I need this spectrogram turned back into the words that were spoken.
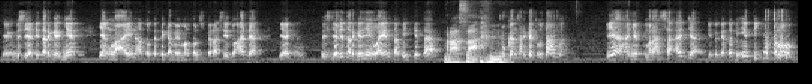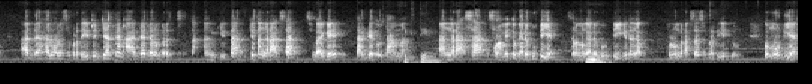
Ya bisa jadi targetnya yang lain atau ketika memang konspirasi itu ada ya kan? Bisa jadi targetnya yang lain tapi kita merasa. bukan target utama. Iya hanya merasa aja gitu kan? Tapi intinya kalau ada hal-hal seperti itu jangan ada dalam percintaan kita kita ngerasa sebagai target utama. Victim. Nah, ngerasa selama itu gak ada bukti ya? Selama nggak ada hmm. bukti kita nggak perlu ngerasa seperti itu. Kemudian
